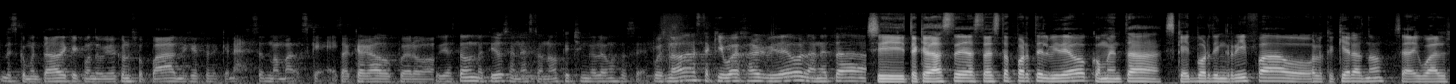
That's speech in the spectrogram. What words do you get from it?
les comentaba de que cuando vivía con mis papás, mi jefe de que nada, esas mamadas que está cagado, pero pues ya estamos metidos en esto, ¿no? ¿Qué chingo le vamos a hacer? Pues nada, hasta aquí voy a dejar el video, la neta. Si te quedaste hasta esta parte del video, comenta skateboarding rifa o lo que quieras, ¿no? O sea, igual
